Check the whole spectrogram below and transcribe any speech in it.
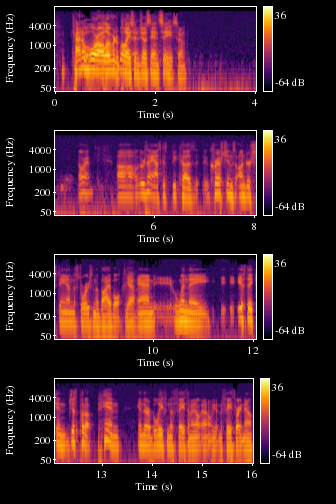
kind of Cool. more all over the Well, place than just NC. So, All right. Um, the reason I ask is because Christians understand the stories in the Bible. Yeah. And when they, if they can just put a pin in their belief in the faith, and I don't, I don't get into faith right now,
